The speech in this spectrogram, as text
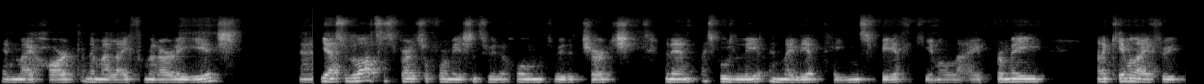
in my heart and in my life from an early age. Uh, yes, lots of spiritual formation through the home, through the church. And then I suppose late in my late teens, faith came alive for me and it came alive through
